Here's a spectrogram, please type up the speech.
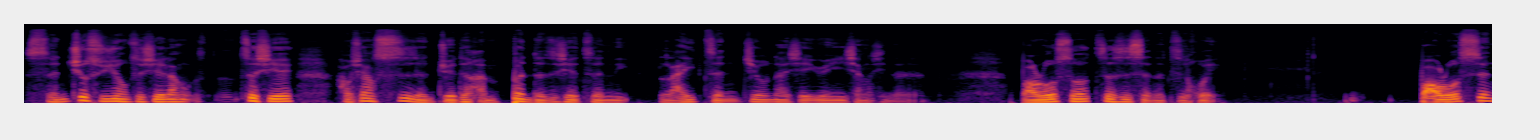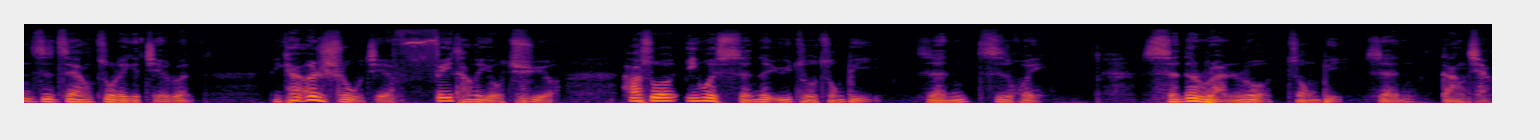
神就是用这些让这些好像世人觉得很笨的这些真理来拯救那些愿意相信的人。保罗说这是神的智慧。保罗甚至这样做了一个结论。你看二十五节非常的有趣哦。他说：“因为神的愚拙总比人智慧，神的软弱总比人刚强。”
